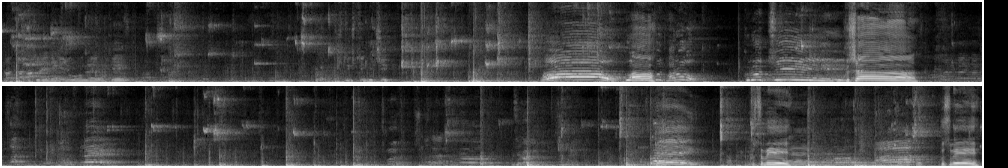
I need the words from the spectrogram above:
그렇지, 리딩 해주고, 건강히, 오케이. 슈팅, 슈팅, 그렇지. 와우! 굿, 아. 굿, 굿, 바로! 그렇지! 굿샷 구수비. 구수비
